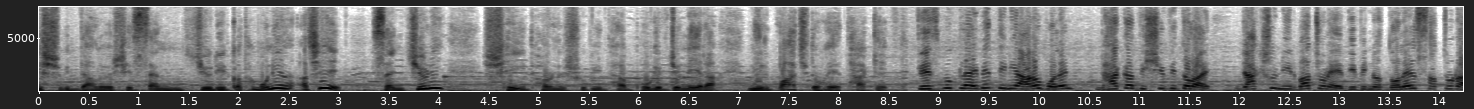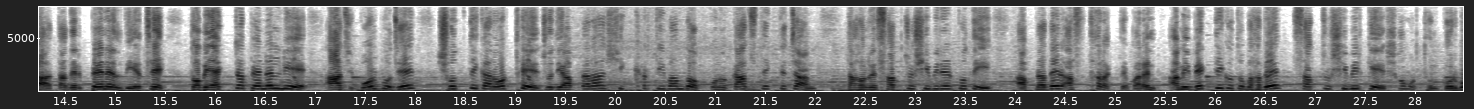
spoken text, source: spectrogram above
বিশ্ববিদ্যালয়ের সেই সেঞ্চুরির কথা মনে আছে? সেঞ্চুরি সেই ধরনের সুবিধা ভোগের জন্য এরা নির্বাচিত হয়ে থাকে। ফেসবুক লাইভে তিনি আরও বলেন, ঢাকা বিশ্ববিদ্যালয় ডাকসু নির্বাচনে বিভিন্ন দলের ছাত্ররা তাদের প্যানেল দিয়েছে। তবে একটা প্যানেল নিয়ে আজ বলব যে, সত্যিকার অর্থে যদি আপনারা শিক্ষার্থী বান্ধব কোনো কাজ দেখতে চান তাহলে ছাত্র শিবিরের প্রতি আপনাদের আস্থা রাখতে পারেন। আমি ব্যক্তিগতভাবে ছাত্র শিবিরকে সমর্থন করব।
